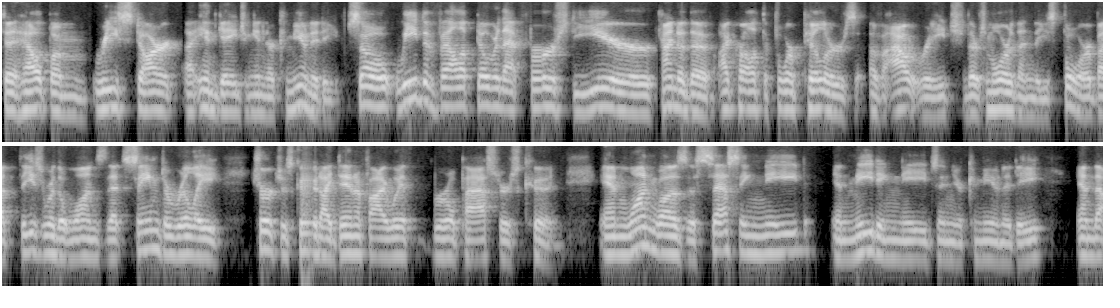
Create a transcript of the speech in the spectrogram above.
to help them restart uh, engaging in their community. So we developed over that first year kind of the, I call it the four pillars of outreach. There's more than these four, but these were the ones that seemed to really churches could identify with, rural pastors could. And one was assessing need and meeting needs in your community. And the,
